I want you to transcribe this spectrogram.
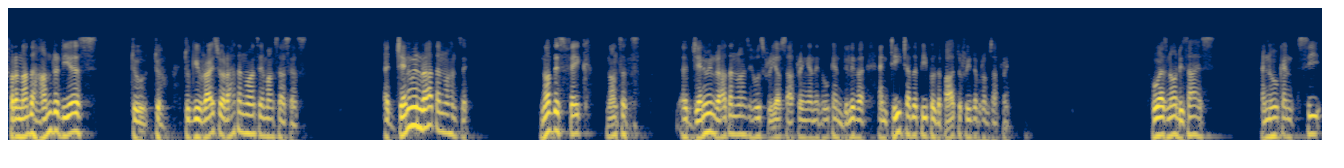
for another hundred years to, to, to give rise to a Rahatan Vahanse amongst ourselves. A genuine Rahatan Vahanse. Not this fake nonsense. A genuine Rahatan Vahanse who's free of suffering and then who can deliver and teach other people the path to freedom from suffering. Who has no desires and who can see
